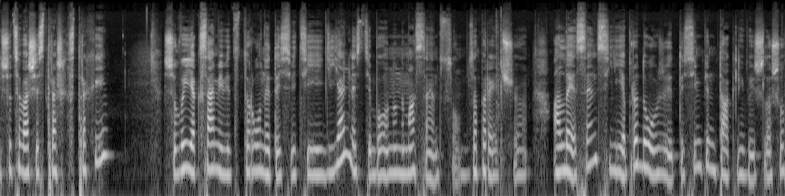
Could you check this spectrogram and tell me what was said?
що це ваші страх- страхи, що ви як самі відсторонитесь від цієї діяльності, бо воно нема сенсу. Заперечую. Але сенс є, продовжуєте. Сім пентаклів вийшло, що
